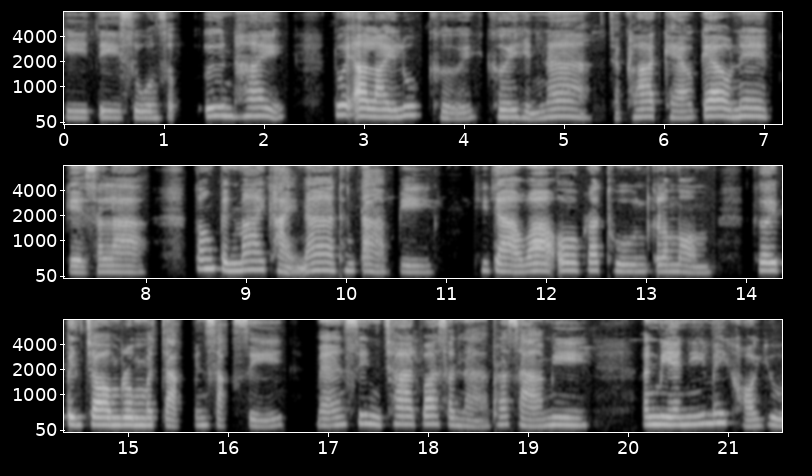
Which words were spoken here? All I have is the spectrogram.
กีตีสวงสะอื้นให้ ด้วยอะไรลูกเขยเคยเห็นหน้า จะคลาดแคล้วแก้วเนตรเกษลา ต้องเป็นไม้ไข่หน้าทั้งตาปีทิดาว่าโอ้พระทูลกระหม่อม เคยเป็นจอมรมมาจักเป็นศักดิ์ศรีแม้สิ้นชาติวาสนาพระสามี อันเมียนี้ไม่ขออยู่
